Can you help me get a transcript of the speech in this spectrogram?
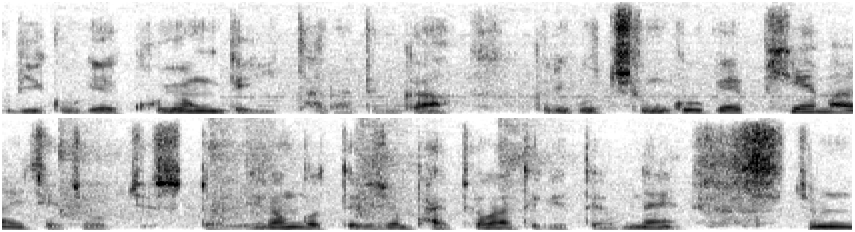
미국의 고용 데이터라든가 그리고 중국의 PMI 제조업 지수들 이런 것들이 좀 발표가 되기 때문에 좀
